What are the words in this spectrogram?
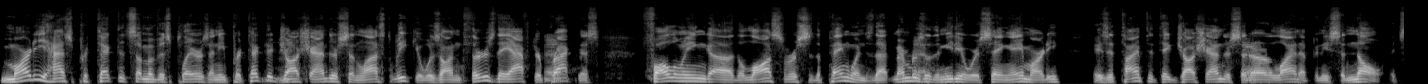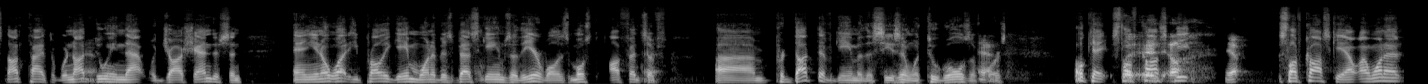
Marty has protected some of his players, and he protected mm-hmm. Josh Anderson last week. It was on Thursday after yeah. practice, following uh, the loss versus the Penguins. That members yeah. of the media were saying, "Hey, Marty." Is it time to take Josh Anderson yeah. out of the lineup? And he said, No, it's not time to. We're not doing that with Josh Anderson. And you know what? He probably gave him one of his best games of the year. Well, his most offensive um, productive game of the season with two goals, of yeah. course. Okay, Slafkovsky. Oh, yep. Slafkovsky. I, I want to.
